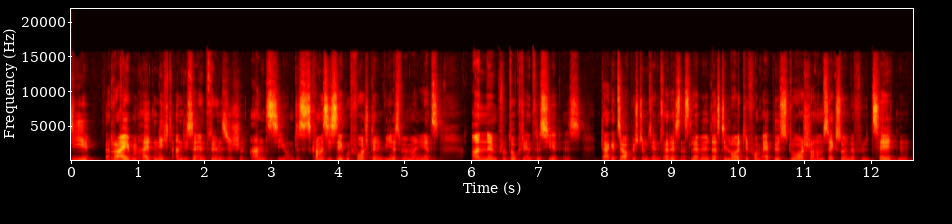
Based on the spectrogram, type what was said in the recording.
die reiben halt nicht an dieser intrinsischen Anziehung. Das kann man sich sehr gut vorstellen, wie es, wenn man jetzt an einem Produkt interessiert ist. Da gibt es ja auch bestimmte Interessenslevel, dass die Leute vom Apple Store schon um 6 Uhr in der Früh zelten,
